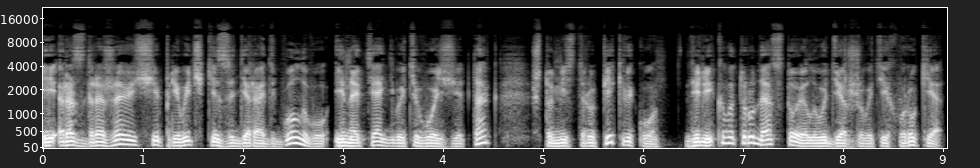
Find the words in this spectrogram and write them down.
и раздражающей привычке задирать голову и натягивать вожжи так, что мистеру Пиквику великого труда стоило удерживать их в руке,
